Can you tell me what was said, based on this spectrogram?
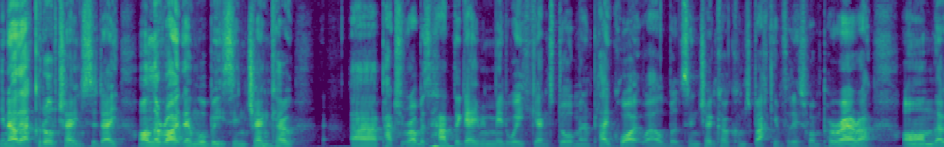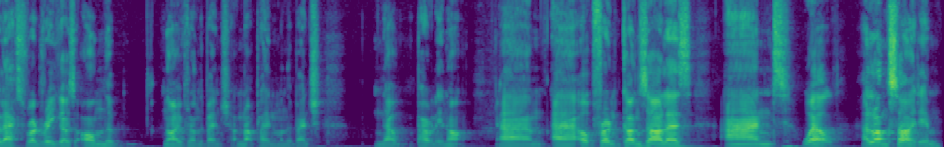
you know, that could all change today. On the right then will be Zinchenko Uh, Patrick Roberts had the game in midweek against Dortmund and played quite well, but Zinchenko comes back in for this one. Pereira on the left, Rodrigo's on the, not even on the bench. I'm not playing him on the bench. No, apparently not. Um, uh, up front, Gonzalez, and, well, alongside him.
